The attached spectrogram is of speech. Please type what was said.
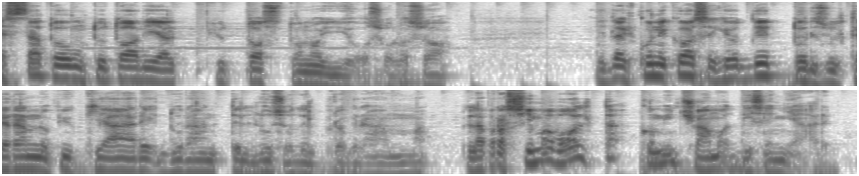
È stato un tutorial piuttosto noioso, lo so, ed alcune cose che ho detto risulteranno più chiare durante l'uso del programma. La prossima volta cominciamo a disegnare.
